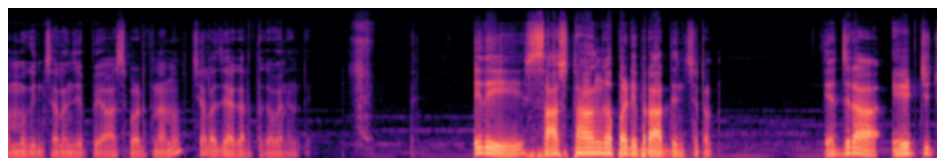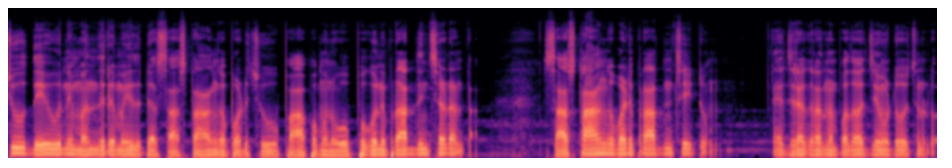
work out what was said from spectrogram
ముగించాలని చెప్పి ఆశపడుతున్నాను. చాలా జాగ్రత్తగా వినండి. ఇది సాష్టాంగపడి ప్రార్థించటం. ఎజ్రా ఏడ్చుచూ దేవుని మందిరం ఎదుట సాష్టాంగపడుచు పాపమును ఒప్పుకొని ప్రార్థించాడంట. సాష్టాంగపడి ప్రార్థన చేయటం. ఎజ్రా గ్రంథం పదవచ్చేమిటి వచ్చినడు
